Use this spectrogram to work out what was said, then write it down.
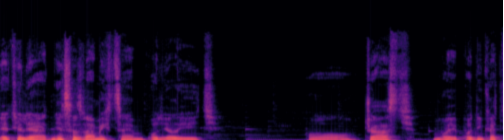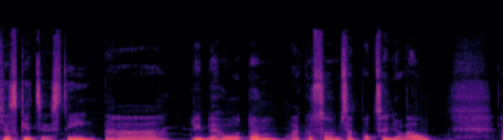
Priatelia, dnes sa s vami chcem podeliť o časť mojej podnikateľskej cesty a príbehu o tom, ako som sa podceňoval a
